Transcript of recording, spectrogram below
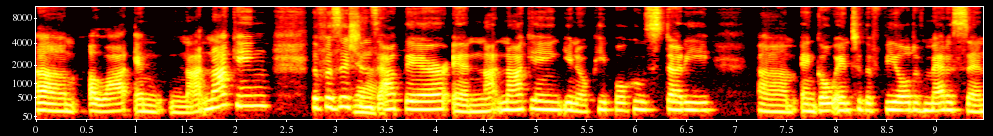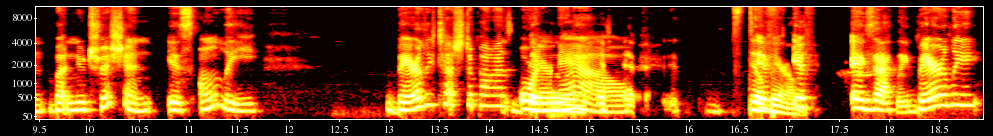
um, a lot and not knocking the physicians yeah. out there and not knocking, you know, people who study um, and go into the field of medicine, but nutrition is only barely touched upon, or barely, now if, if, still if, barely. If exactly barely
